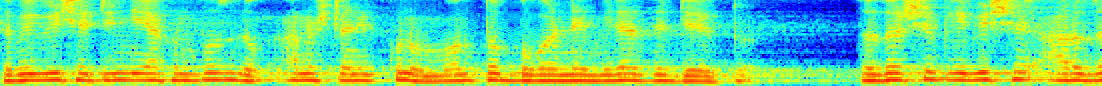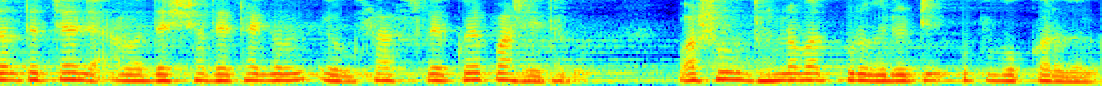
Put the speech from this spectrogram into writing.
তবে এই বিষয়টি নিয়ে এখন পর্যন্ত আনুষ্ঠানিক কোনো মন্তব্য করেন মিরাজের ডিরেক্টর। তো দর্শক, এই বিষয়ে আরও জানতে চাইলে আমাদের সাথে থাকুন এবং সাবস্ক্রাইব করে পাশেই থাকুন। অসংখ্য ধন্যবাদ পুরো ভিডিওটি উপভোগ করার জন্য।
